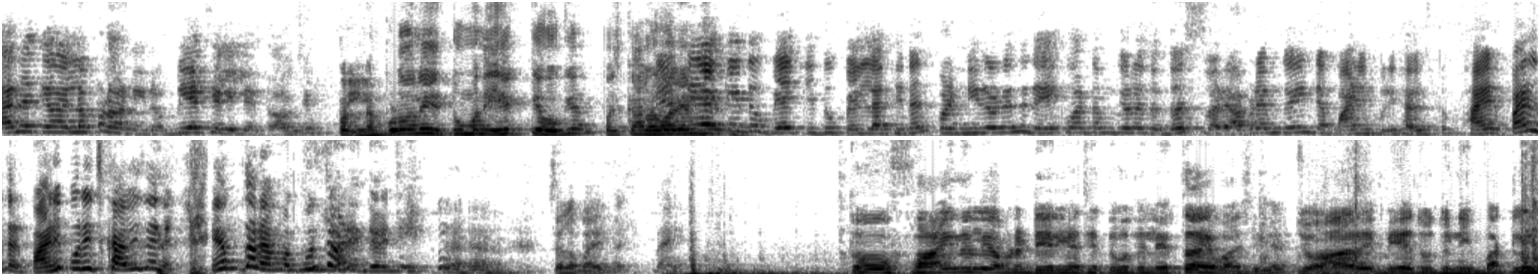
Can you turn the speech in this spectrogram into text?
આને કહેવાય લપડો નીરો. બે થેલી લેતો આવજે. પણ લપડો નહીં તું મને એક કે ઓકે પછી કાલ મેં સવારે એમ કે- કીધું બે કીધું પહેલાથી ને પણ છે ને એક વાર તમે કહો તો દસ વાર. આપણે એમ કહીએ ને પાણીપુરી ખાવી તો ફાઇ- પાયલ તારે પાણીપુરી જ ખાવી છે ને? એમ કરે આમાં ઘુસાડી દેજે ચલો બાય બાય બાય તો ફાઇનલી આપણે ડેરીએથી દૂધ લેતા આવ્યા છીએ. જો આ રે બે દૂધની બાટલી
